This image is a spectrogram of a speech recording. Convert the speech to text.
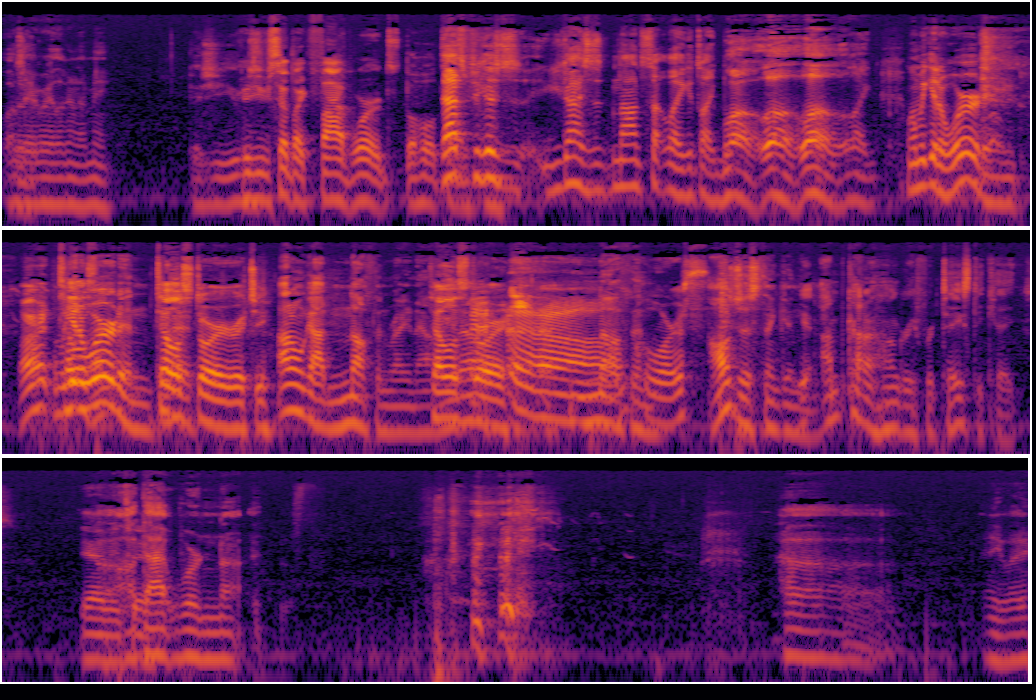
Why was everybody looking at me? Because you, Because you said like five words the whole time. That's because you guys nonstop like it's like blah blah whoa like let me get a word in. All right, Let me get a us- word in. Tell Yeah. a story, Richie. I don't got nothing right now. Tell a know? story. Nothing. Of course. I was just thinking Yeah, I'm kind of hungry for Tastykakes. Yeah, me uh, that we're not. uh, anyway,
